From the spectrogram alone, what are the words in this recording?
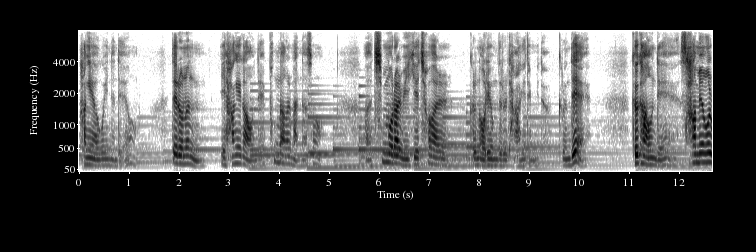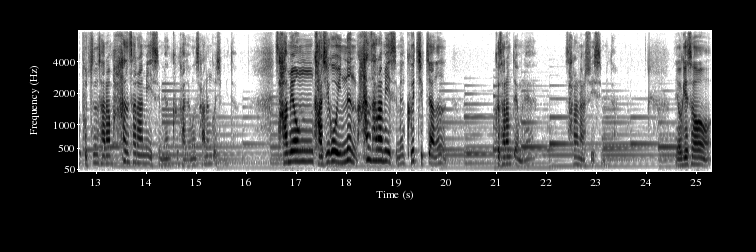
항해하고 있는데요. 때로는 이 항해 가운데 풍랑을 만나서 아, 침몰할 위기에 처할 그런 어려움들을 당하게 됩니다. 그런데 그 가운데 사명을 붙은 사람 한 사람이 있으면 그 가정은 사는 것입니다. 사명 가지고 있는 한 사람이 있으면 그 직장은 그 사람 때문에 살아날 수 있습니다. 여기서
